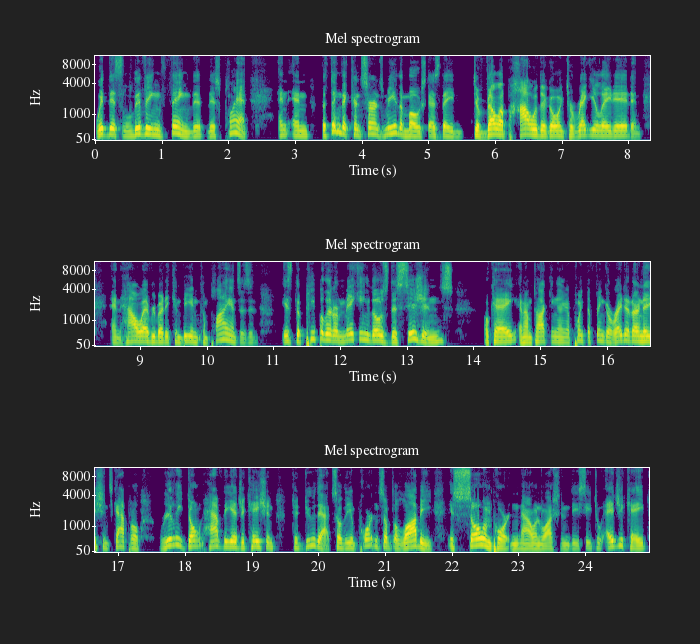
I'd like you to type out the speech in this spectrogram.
with this living thing, that this plant and and the thing that concerns me the most as they develop how they're going to regulate it and and how everybody can be in compliance is it is the people that are making those decisions okay and i'm talking i'm going to point the finger right at our nation's capital really don't have the education to do that. So the importance of the lobby is so important now in washington d.c to educate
